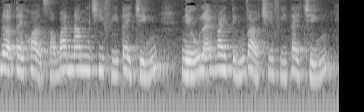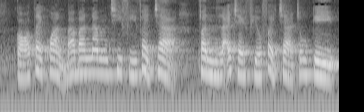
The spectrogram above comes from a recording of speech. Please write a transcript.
nợ tài khoản 635 chi phí tài chính nếu lãi vay tính vào chi phí tài chính, có tài khoản 335 chi phí phải trả, phần lãi trái phiếu phải trả trong kỳ.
